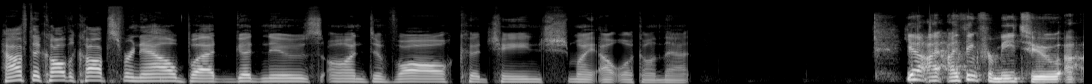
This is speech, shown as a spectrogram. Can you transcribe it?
have to call the cops for now, but good news on Duvall could change my outlook on that. Yeah, I, I think for me too. Uh,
